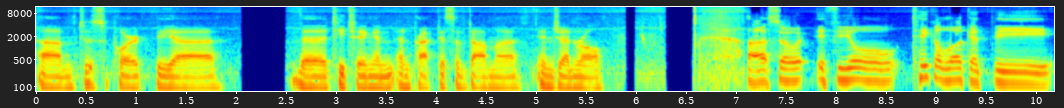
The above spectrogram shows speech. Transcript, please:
um, to support the uh, the teaching and, and practice of Dhamma in general. Uh, so if you'll take a look at the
